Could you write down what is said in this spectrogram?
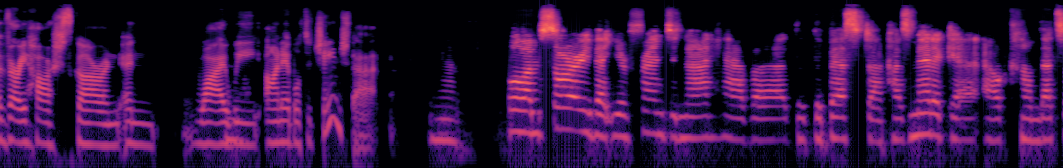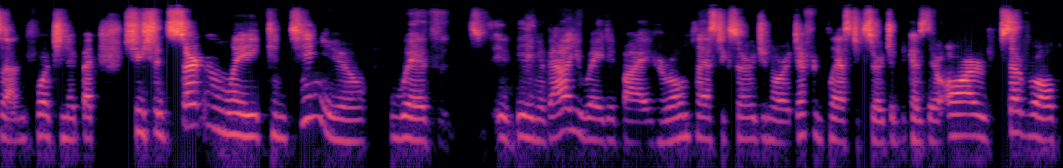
a very harsh scar and, and why mm-hmm. we aren't able to change that. Yeah. Well, I'm sorry that your friend did not have uh, the, the best uh, cosmetic uh, outcome. That's unfortunate, but she should certainly continue with being evaluated by her own plastic surgeon or a different plastic surgeon because there are several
